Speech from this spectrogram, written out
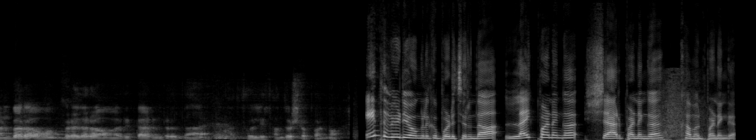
நண்பராகவும் பிரதராகவும் இருக்காருன்றது தான் சொல்லி சந்தோஷப்படணும். இந்த வீடியோ உங்களுக்கு பிடிச்சிருந்தா லைக் பண்ணுங்க ஷேர் பண்ணுங்க கமெண்ட் பண்ணுங்க.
